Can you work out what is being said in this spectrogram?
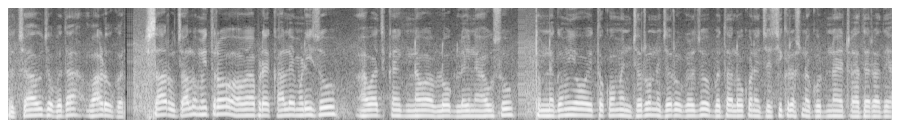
તો ચાવજો બધા વાળું કરો. સારું, ચાલો મિત્રો, હવે આપણે કાલે મળીશું. આવા જ કંઈક નવા વ્લોગ લઈને આવશું. તમને ગમ્યો હોય તો કોમેન્ટ જરૂર ને જરૂર કરજો. બધા લોકોને જય શ્રી કૃષ્ણ. Good night Radhe Radhe.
